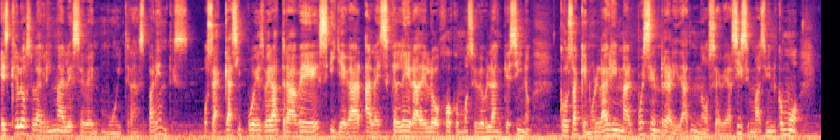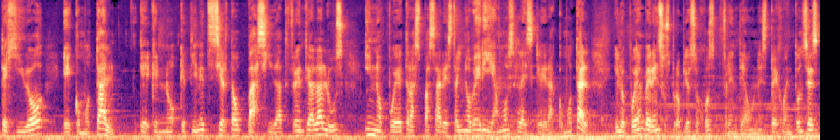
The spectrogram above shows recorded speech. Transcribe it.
es que los lagrimales se ven muy transparentes. O sea, casi puedes ver a través y llegar a la esclera del ojo como se ve blanquecino, cosa que en un lagrimal pues en realidad no se ve así, más bien como tejido eh, como tal que, no, que tiene cierta opacidad frente a la luz y no puede traspasar esta y no veríamos la esclera como tal. Y lo pueden ver en sus propios ojos frente a un espejo. Entonces,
